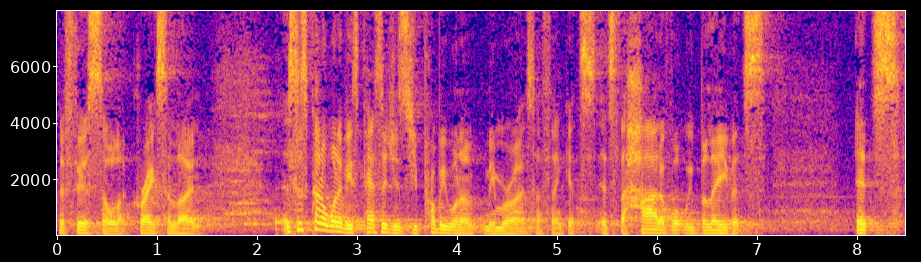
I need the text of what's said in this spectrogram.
the first sola, grace alone. This is kind of one of these passages you probably want to memorize, I think. It's, it's the heart of what we believe. It's, it's,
